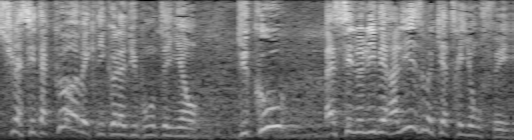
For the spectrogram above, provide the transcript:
suis assez d'accord avec Nicolas Dupont-Aignan. Du coup, bah, c'est le libéralisme qui a triomphé.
